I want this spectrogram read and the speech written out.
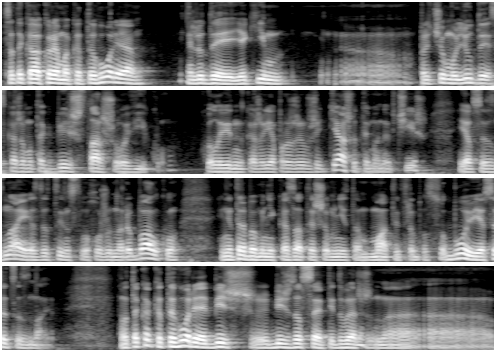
це така окрема категорія людей, яким, е, причому люди, скажімо так, більш старшого віку. Коли він каже, я прожив життя, що ти мене вчиш, я все знаю, я з дитинства ходжу на рибалку, і не треба мені казати, що мені там мати треба з собою, я все це знаю. От така категорія більш, більш за все підтверджена е,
